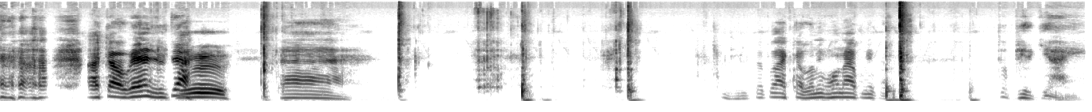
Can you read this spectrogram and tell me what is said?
अच्छा ना जिलचा हम्म. हाँ। जिलचा तो अच्छा होने होना अपने को तो फिर क्या है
